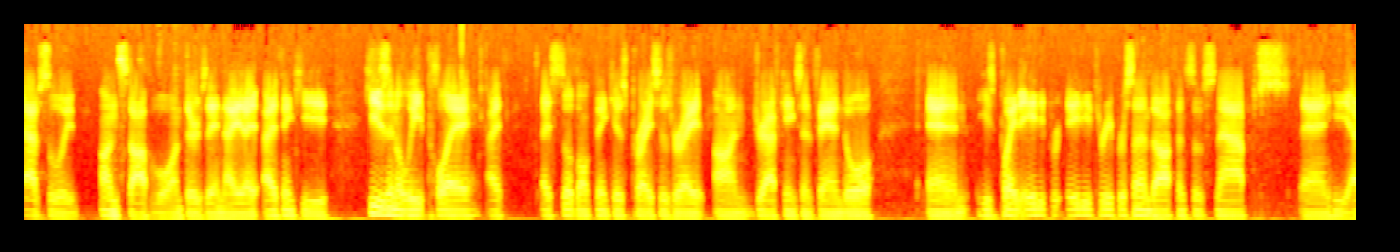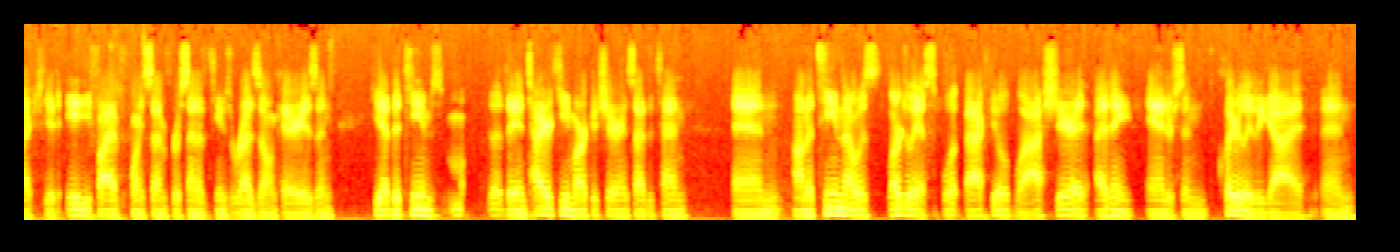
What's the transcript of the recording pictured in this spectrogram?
absolutely unstoppable on Thursday night. I, I think he he's an elite play. I I still don't think his price is right on DraftKings and FanDuel. And he's played 80, 83% of the offensive snaps, and he actually had 85.7% of the team's red zone carries. And he had the team's the, the entire team market share inside the 10 and on a team that was largely a split backfield last year, I, I think Anderson clearly the guy. And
